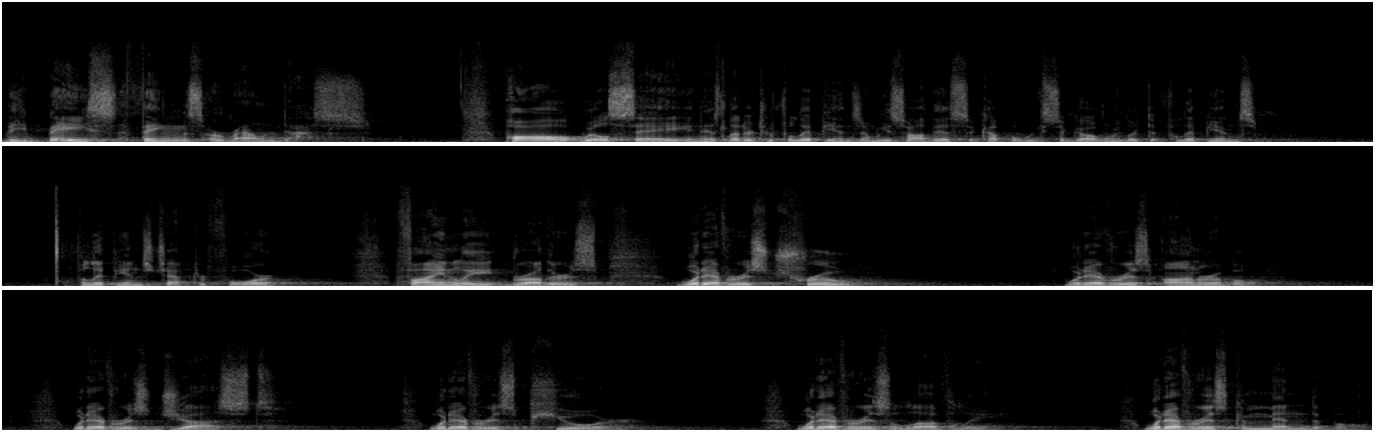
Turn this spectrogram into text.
the base things around us. Paul will say in his letter to Philippians, and we saw this a couple weeks ago when we looked at Philippians, Philippians chapter 4. Finally, brothers, whatever is true, whatever is honorable, whatever is just, whatever is pure, whatever is lovely, whatever is commendable,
